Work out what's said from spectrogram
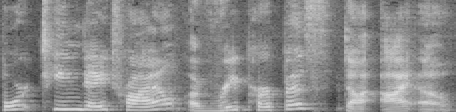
14 day trial of repurpose.io.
